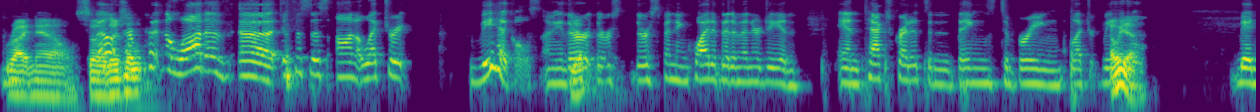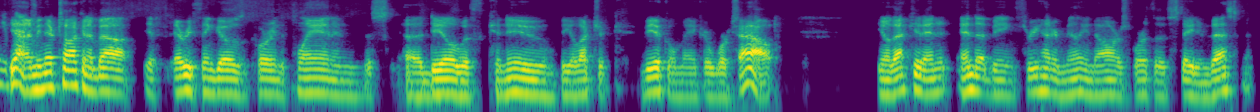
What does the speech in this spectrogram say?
right now. So well, they're a, putting a lot of uh, emphasis on electric vehicles. I mean, they're yep. they're they're spending quite a bit of energy and and tax credits and things to bring electric vehicles. Oh, yeah yeah, I mean, they're talking about if everything goes according to plan and this uh, deal with Canoo, the electric vehicle maker, works out, you know, that could end, end up being $300 million worth of state investment.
